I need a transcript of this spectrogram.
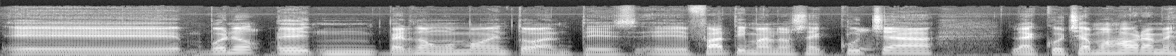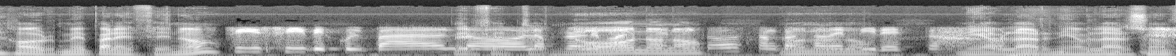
Eh, bueno, eh, mm, perdón, un momento antes. Eh, Fátima, ¿nos escucha? La escuchamos ahora mejor, me parece, ¿no? Sí, sí, disculpad los, problemas no, no, no, son cosas del directo. Ni hablar, ni hablar. Son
